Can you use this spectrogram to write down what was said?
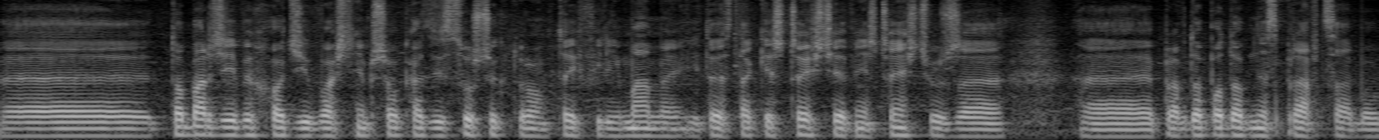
E, To bardziej wychodzi właśnie przy okazji suszy, którą w tej chwili mamy i to jest takie szczęście w nieszczęściu, że e, prawdopodobny sprawca, bo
